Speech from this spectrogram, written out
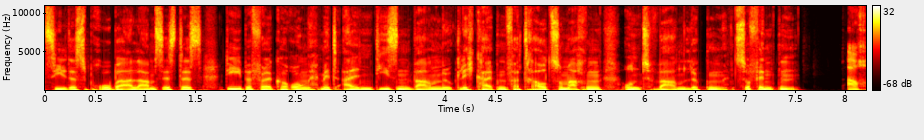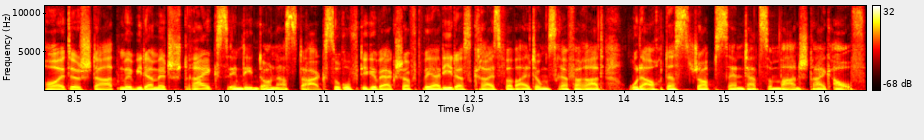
Ziel des Probealarms ist es, die Bevölkerung mit allen diesen Warnmöglichkeiten vertraut zu machen und Warnlücken zu finden. Auch heute starten wir wieder mit Streiks in den Donnerstag. So ruft die Gewerkschaft Verdi das Kreisverwaltungsreferat oder auch das Jobcenter zum Warnstreik auf.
